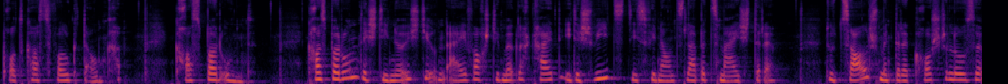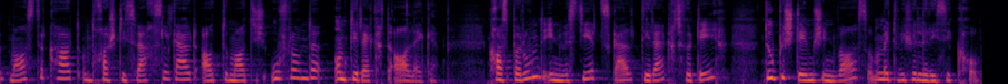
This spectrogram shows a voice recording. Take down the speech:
Podcast-Folge danken. Kaspar und. Kaspar und ist die neueste und einfachste Möglichkeit, in der Schweiz dein Finanzleben zu meistern. Du zahlst mit einer kostenlosen Mastercard und kannst dein Wechselgeld automatisch aufrunden und direkt anlegen. Kasparund investiert das Geld direkt für dich. Du bestimmst in was und mit wie viel Risiko.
